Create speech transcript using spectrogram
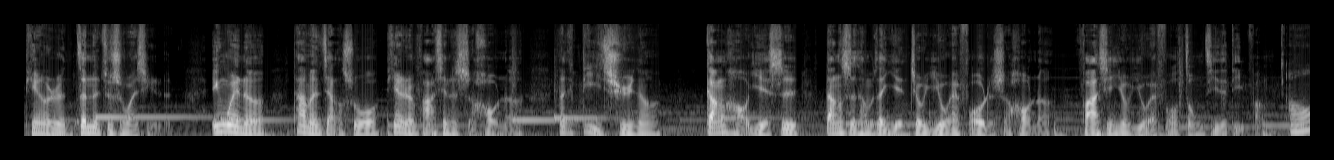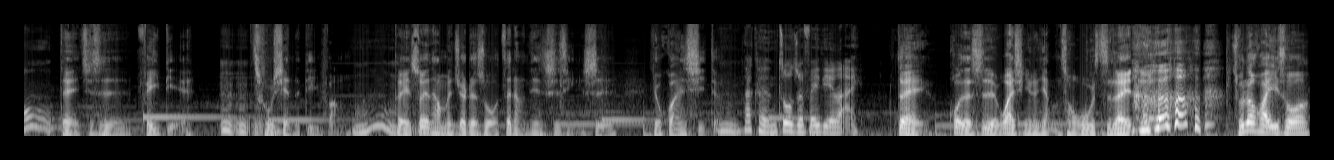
天鹅人真的就是外星人，因为呢，他们讲说天鹅人发现的时候呢，那个地区呢，刚好也是当时他们在研究 UFO 的时候呢，发现有 UFO 踪迹的地方。哦，对，就是飞碟，嗯嗯，出现的地方。嗯，对，所以他们觉得说这两件事情是有关系的。嗯，那可能坐着飞碟来。对，或者是外星人养宠物之类的。除了怀疑说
